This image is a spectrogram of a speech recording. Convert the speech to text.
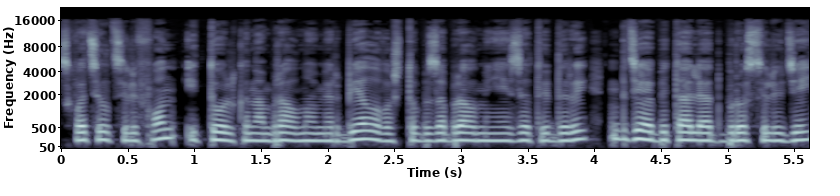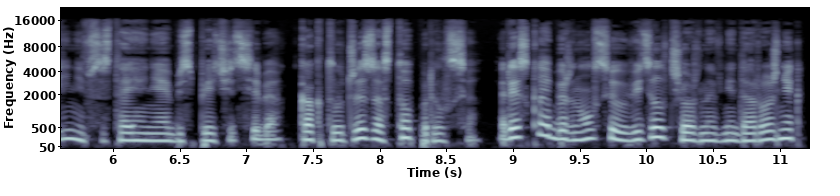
схватил телефон и только набрал номер Белого, чтобы забрал меня из этой дыры, где обитали отбросы людей, не в состоянии обеспечить себя, как тут же застопорился. Резко обернулся и увидел черный внедорожник,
